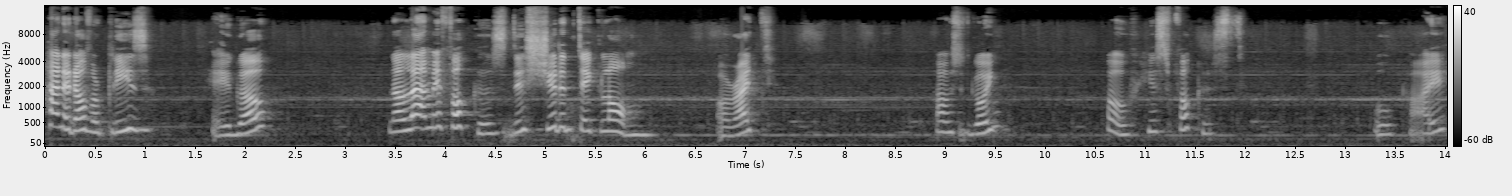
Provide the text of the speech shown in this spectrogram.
Hand it over, please. Here you go. Now let me focus. This shouldn't take long. Alright. How is it going? Oh, he's focused. Okay.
